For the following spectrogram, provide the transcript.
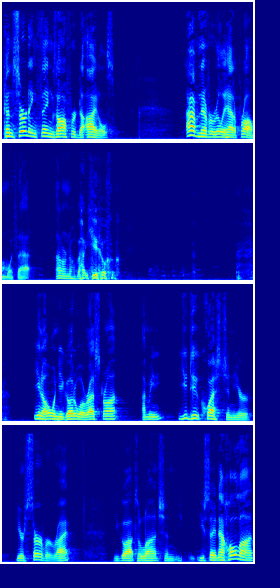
concerning things offered to idols, I've never really had a problem with that. I don't know about you. you know, when you go to a restaurant, I mean, you do question your your server, right? You go out to lunch and you say, "Now hold on.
